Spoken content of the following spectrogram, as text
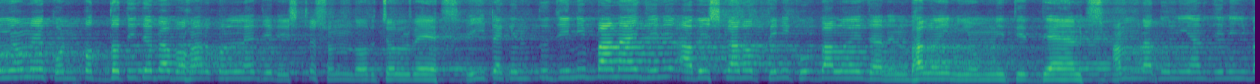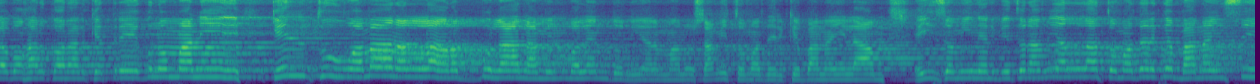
নিয়মে, কোন পদ্ধতিতে ব্যবহার করলে জিনিসটা সুন্দর চলবে? এইটা কিন্তু যিনি বানায়, যিনি আবিষ্কারক, তিনি খুব ভালোই জানেন, ভালোই নিয়ম নীতি দেন। আমরা দুনিয়ার জিনিস ব্যবহার করার ক্ষেত্রে এগুলো মানি। কিন্তু আমার আল্লাহ রব্বুল আলামিন বলেন, দুনিয়ার মানুষ আমি তোমাদেরকে বানাইলাম। এই জমিনের ভিতর আমি আল্লাহ তোমাদেরকে বানাইছি।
